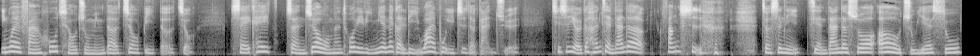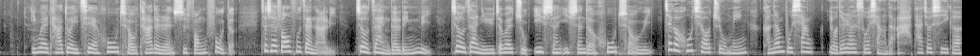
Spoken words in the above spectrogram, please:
因为凡呼求主名的，就必得救。谁可以拯救我们脱离里面那个里外不一致的感觉？其实有一个很简单的方式。就是你简单的说哦，主耶稣，因为他对一切呼求他的人是丰富的。这些丰富在哪里？就在你的灵里，就在你与这位主一生一生的呼求里。这个呼求主名，可能不像有的人所想的啊，它就是一个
